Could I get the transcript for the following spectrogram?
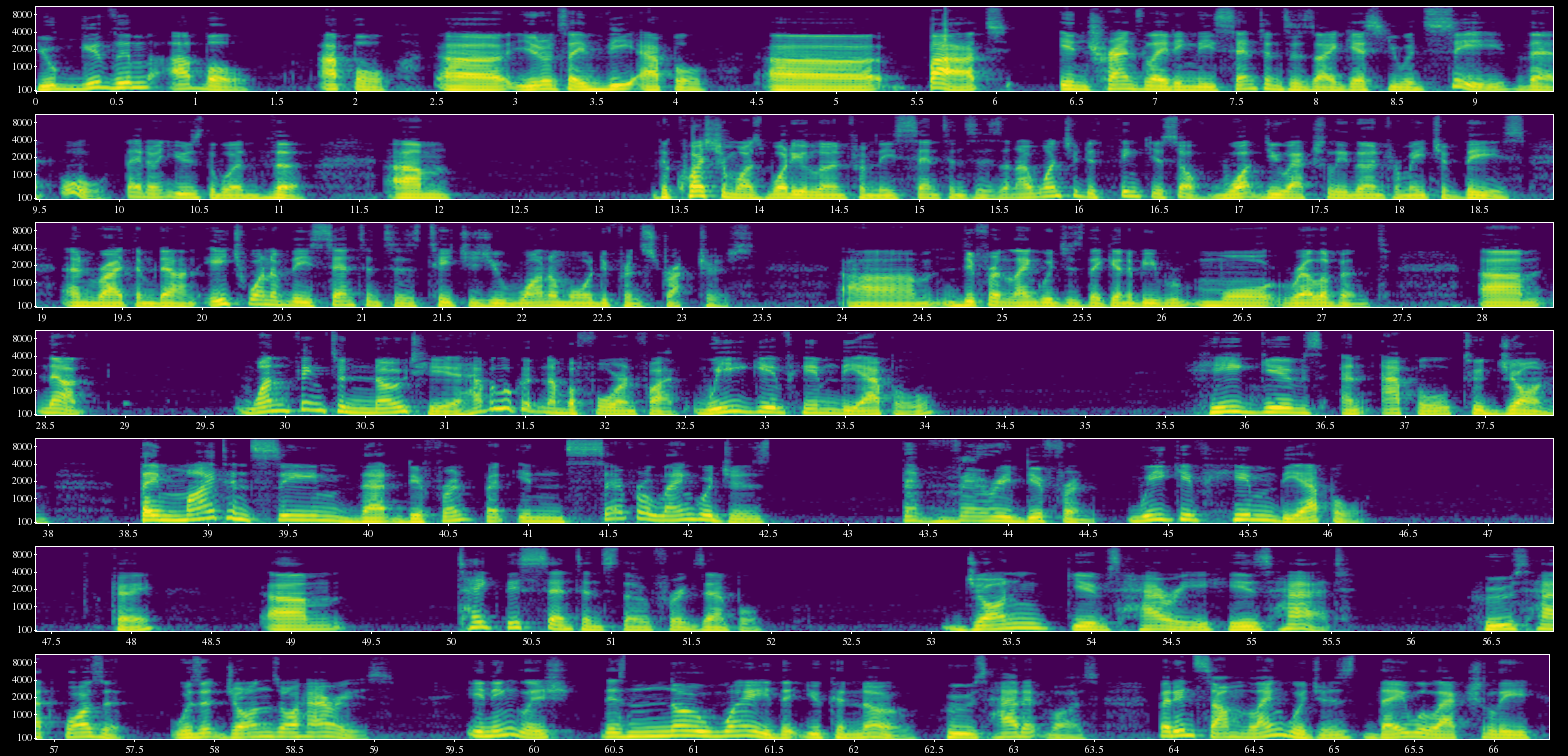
you give him apple, apple. Uh, you don't say the apple. Uh, but in translating these sentences, I guess you would see that, oh, they don't use the word the. Um, the question was, what do you learn from these sentences? And I want you to think yourself, what do you actually learn from each of these? And write them down. Each one of these sentences teaches you one or more different structures. Um, different languages, they're going to be more relevant. Um, now, one thing to note here have a look at number four and five. We give him the apple he gives an apple to John. They mightn't seem that different, but in several languages, They're very different. We give him the apple. Okay. Um, take this sentence, though, for example John gives Harry his hat. Whose hat was it? Was it John's or Harry's? In English, there's no way that you can know whose hat it was. But in some languages, they will actually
